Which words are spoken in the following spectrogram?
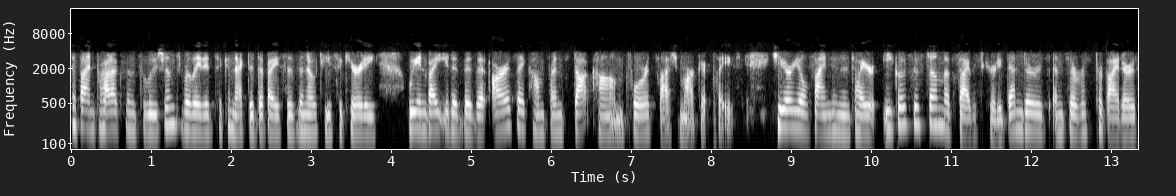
To find products and solutions related to connected devices and OT security, we invite you to visit rsaconference.com forward slash marketplace. Here you'll find an entire ecosystem of cybersecurity vendors and service providers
